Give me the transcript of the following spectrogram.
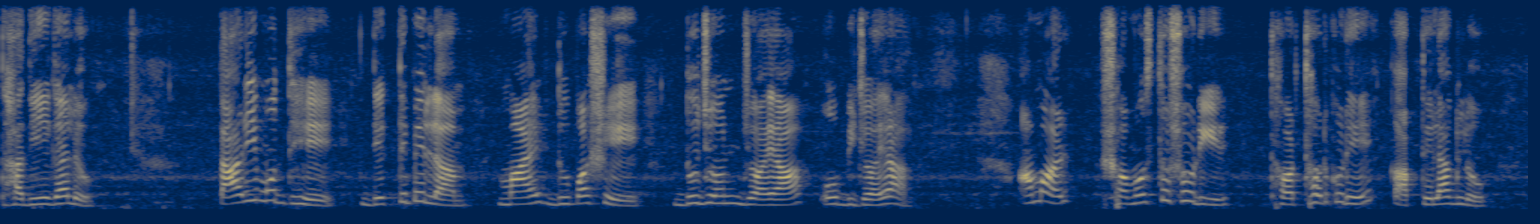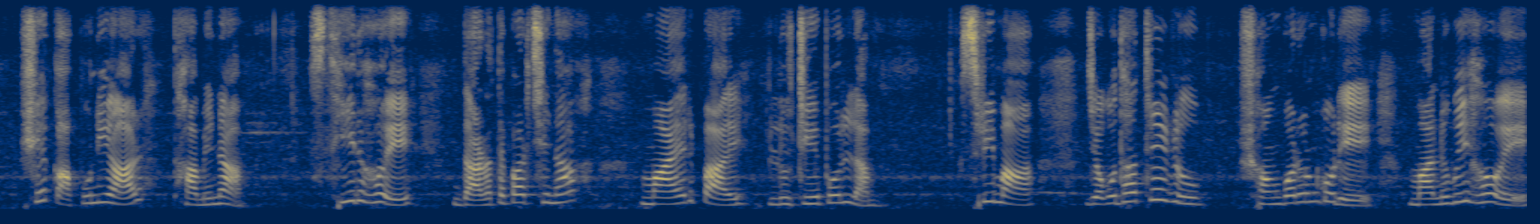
ধাঁধিয়ে গেল। তারই মধ্যে দেখতে পেলাম মায়ের দুপাশে দুজন জয়া ও বিজয়া। আমার সমস্ত শরীর থরথর করে কাঁপতে লাগল। সে কাঁপুনি আর থামে না। স্থির হয়ে দাঁড়াতে পারছি না। মায়ের পায়ে লুটিয়ে পড়লাম। শ্রীমা জগদ্ধাত্রীর রূপ সংবরণ করে মানবী হয়ে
